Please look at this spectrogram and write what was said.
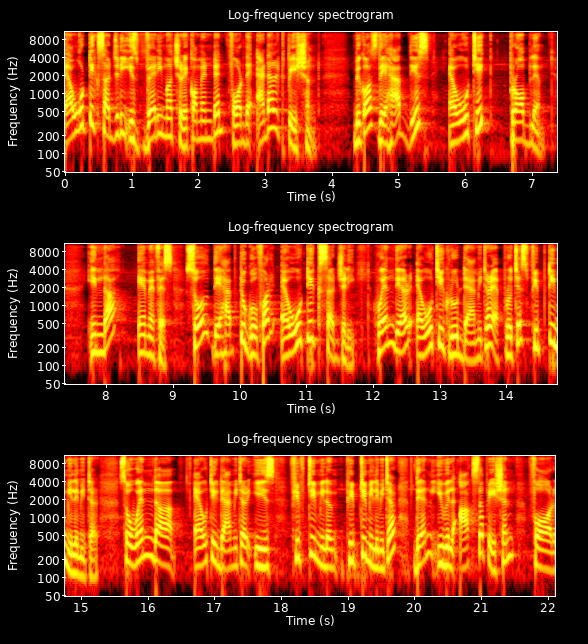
aortic surgery is very much recommended for the adult patient because they have this aortic problem in the MFS. So they have to go for aortic surgery when their aortic root diameter approaches 50 millimeter. So when the aortic diameter is 50 milli 50 millimeter, then you will ask the patient for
